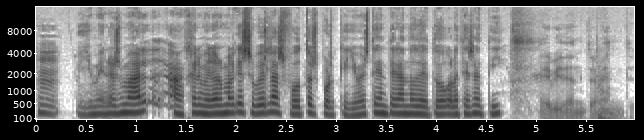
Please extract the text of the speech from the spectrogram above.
Hmm. Oye, menos mal, Ángel, menos mal que subes las fotos porque yo me estoy enterando de todo gracias a ti. Evidentemente.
